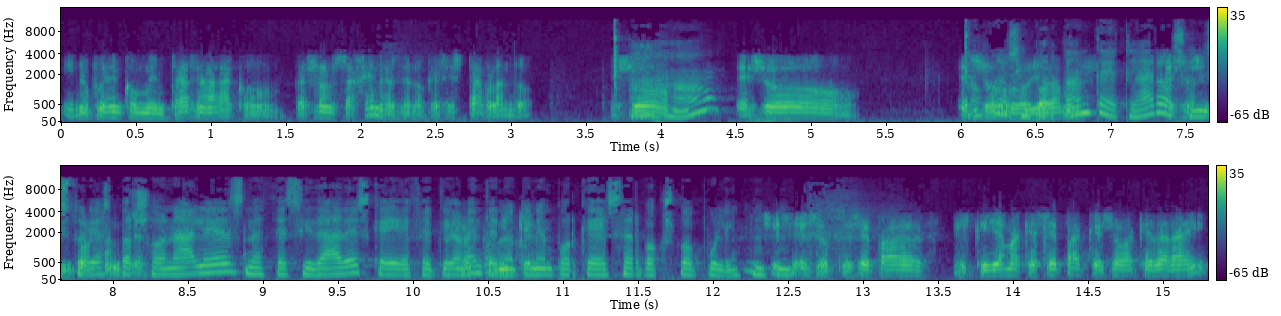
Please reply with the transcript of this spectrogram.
y no pueden comentar nada con personas ajenas de lo que se está hablando. Eso, eso, eso es importante, claro. Son historias personales, necesidades que efectivamente no tienen por qué ser vox populi. Sí, eso que sepa, el que llama que sepa que eso va a quedar ahí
